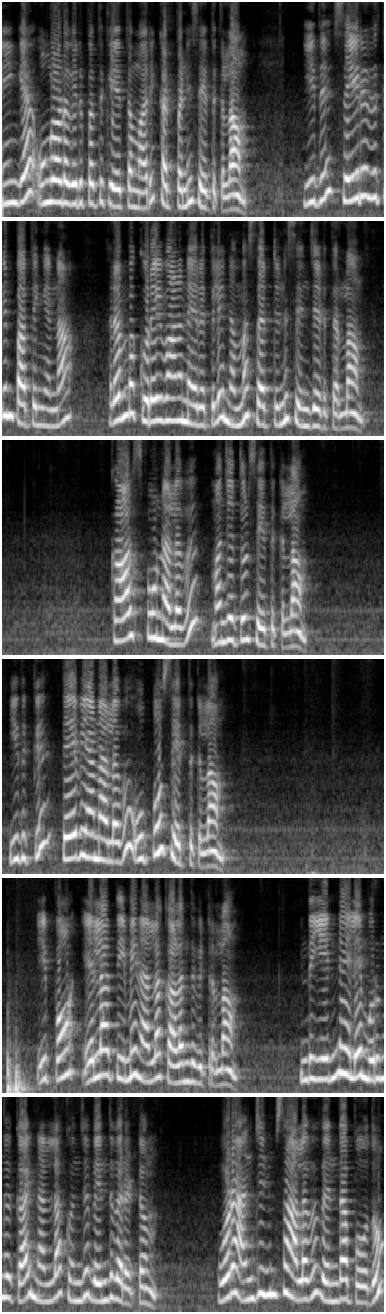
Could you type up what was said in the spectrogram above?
நீங்கள் உங்களோட விருப்பத்துக்கு ஏற்ற மாதிரி கட் பண்ணி சேர்த்துக்கலாம். இது செய்கிறதுக்குன்னு பார்த்தீங்கன்னா ரொம்ப குறைவான நேரத்தில் நம்ம சட்டுன்னு செஞ்சு எடுத்துடலாம் கால் ஸ்பூன் அளவு மஞ்சள்தூள் சேர்த்துக்கலாம். இதுக்கு தேவையான அளவு உப்பும் சேர்த்துக்கலாம். இப்போ எல்லாத்தையுமே நல்லா கலந்து விட்டுறலாம். இந்த எண்ணெயிலே முருங்கைக்காய் நல்லா கொஞ்சம் வெந்து வரட்டும். ஒரு அஞ்சு நிமிஷம் அளவு வெந்தால் போதும்.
